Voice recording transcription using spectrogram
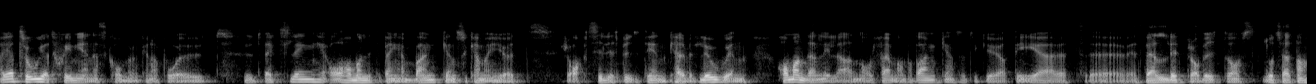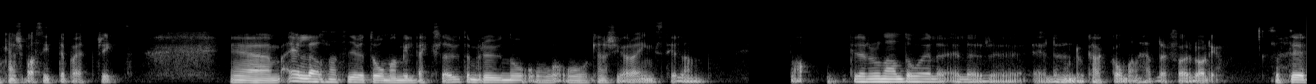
Ja, jag tror ju att Jiménez kommer att kunna få ut utväxling. Ja, har man lite pengar på banken så kan man ju göra ett rakt sidledsbyte till en Calvert Lewin. Har man den lilla 05 på banken så tycker jag att det är ett, eh, ett väldigt bra byte. Låt säga att man kanske bara sitter på ett fritt. Ehm, eller alternativet då om man vill växla ut en Bruno och, och kanske göra Ings till en, ja, till en Ronaldo eller, eller, eh, eller en Lukaku om man hellre föredrar det. Så att, eh,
